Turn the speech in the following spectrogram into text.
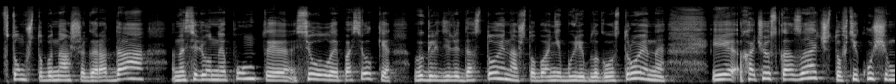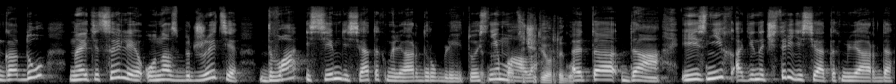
в том, чтобы наши города, населенные пункты, села и поселки выглядели достойно, чтобы они были благоустроены. И хочу сказать, что в текущем году на эти цели у нас в бюджете 2,7 миллиарда рублей то есть это немало. год. Это, да. И из них 1,4 миллиарда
